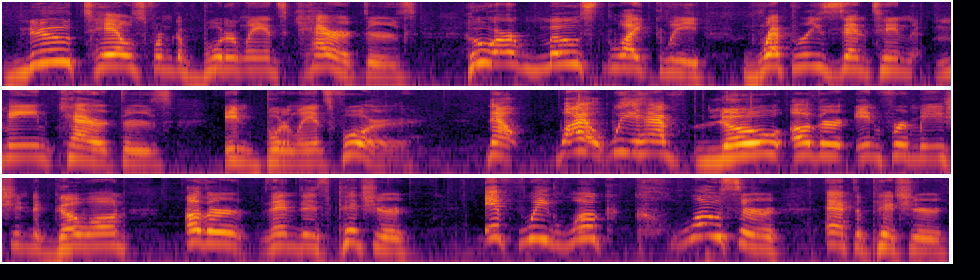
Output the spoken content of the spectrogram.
new Tales from the Borderlands characters who are most likely representing main characters in Borderlands 4. Now, while we have no other information to go on other than this picture, if we look closer at the picture,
